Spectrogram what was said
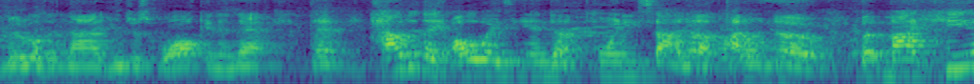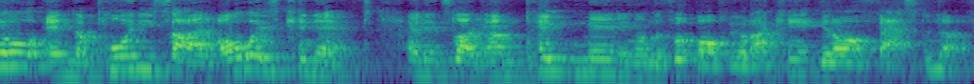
Middle of the night, you're just walking, and that that how do they always end up pointy side up? I don't know. But my heel and the pointy side always connect. And it's like I'm Peyton Manning on the football field. I can't get off fast enough.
